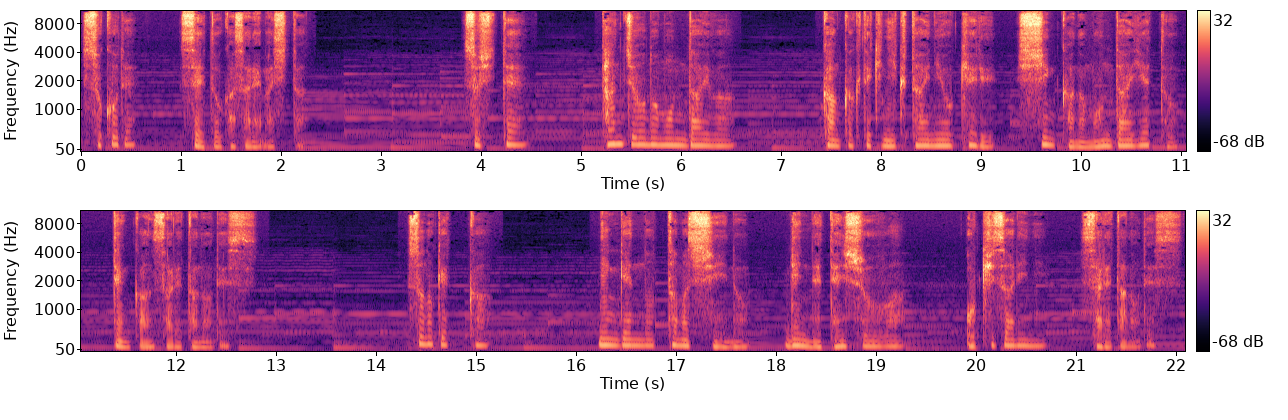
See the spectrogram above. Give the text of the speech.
そこで正当化されました。そして誕生の問題は感覚的肉体における進化の問題へと転換されたのです。その結果、人間の魂の輪廻転生は置き去りにされたのです。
